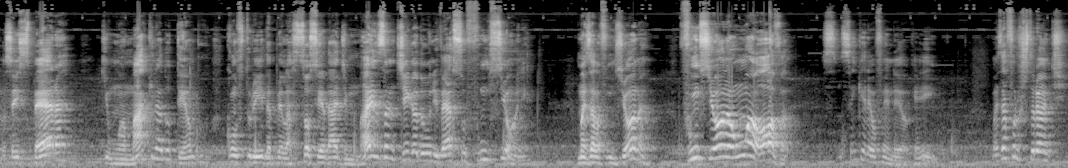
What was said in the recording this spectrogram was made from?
Você espera que uma máquina do tempo, construída pela sociedade mais antiga do universo, funcione. Mas ela funciona? Funciona uma ova! sem querer ofender, ok? Mas é frustrante.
